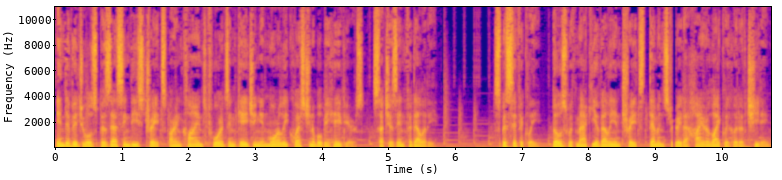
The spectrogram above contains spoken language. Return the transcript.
Individuals possessing these traits are inclined towards engaging in morally questionable behaviors, such as infidelity. Specifically, those with Machiavellian traits demonstrate a higher likelihood of cheating.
